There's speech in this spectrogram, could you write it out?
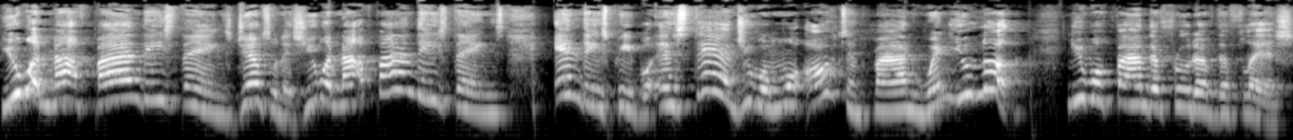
You will not find these things, gentleness. You will not find these things in these people. Instead, you will more often find when when you look, you will find the fruit of the flesh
